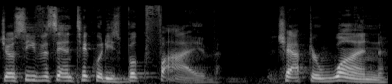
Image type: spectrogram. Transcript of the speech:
Josephus' Antiquities, Book 5, Chapter 1,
